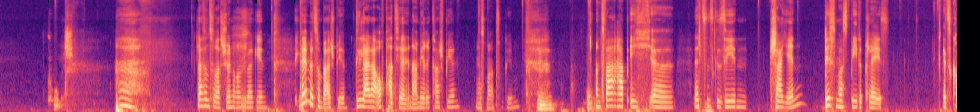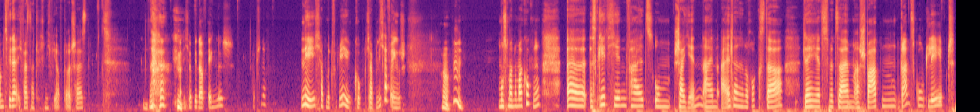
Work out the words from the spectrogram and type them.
Komisch. Lass uns zu was Schönerem übergehen. Okay. Filme zum Beispiel, die leider auch partiell in Amerika spielen, muss man zugeben. Mhm. Und zwar habe ich äh, letztens gesehen Cheyenne, This Must Be the Place. Jetzt kommt's wieder, ich weiß natürlich nicht, wie er auf Deutsch heißt. ich habe ihn auf Englisch. Hab ich ihn auf Nee, ich habe mit Familie geguckt. Ich habe nicht auf Englisch. Ah. Hm. Muss man nochmal gucken. Äh, es geht jedenfalls um Cheyenne, einen alternden Rockstar, der jetzt mit seinem Ersparten ganz gut lebt.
